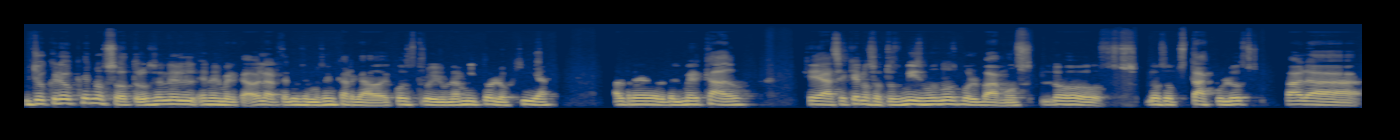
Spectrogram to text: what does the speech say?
Yo creo que nosotros en el, en el mercado del arte nos hemos encargado de construir una mitología alrededor del mercado que hace que nosotros mismos nos volvamos los, los obstáculos para,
